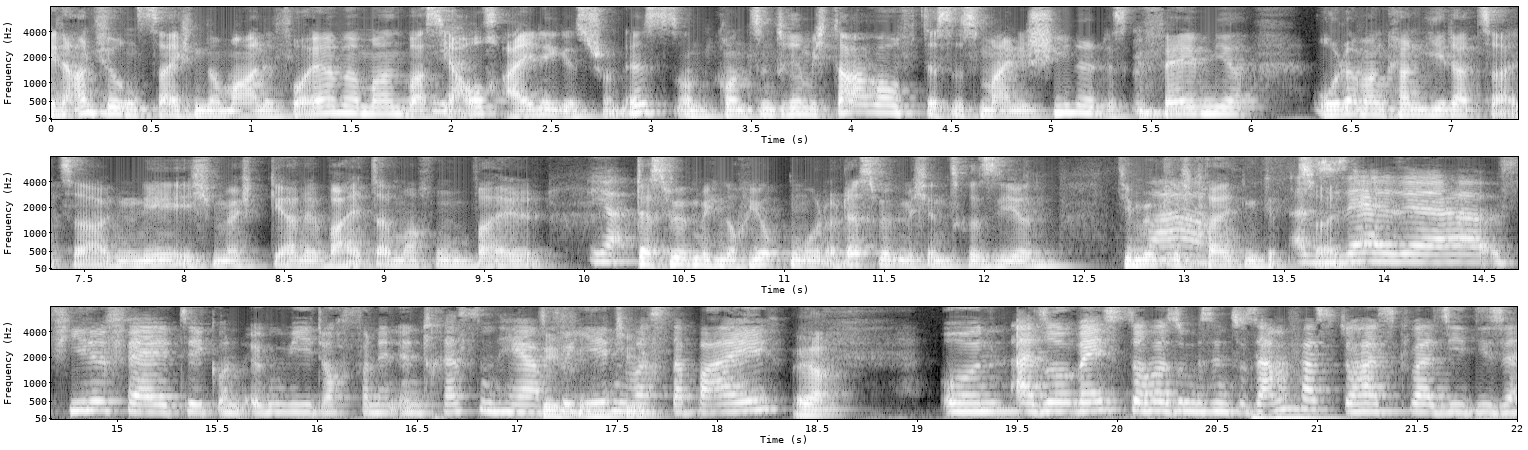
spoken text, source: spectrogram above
in Anführungszeichen normale Feuerwehrmann, was ja. ja auch einiges schon ist, und konzentriere mich darauf, das ist meine Schiene, das gefällt mhm. mir. Oder man kann jederzeit sagen, nee, ich möchte gerne weitermachen, weil ja. das würde mich noch jucken oder das würde mich interessieren. Die wow. Möglichkeiten gibt es. Also halt. sehr, sehr vielfältig und irgendwie doch von den Interessen her Definitiv. für jeden was dabei. Ja. Und also, wenn ich es nochmal so ein bisschen zusammenfasse, du hast quasi diese,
